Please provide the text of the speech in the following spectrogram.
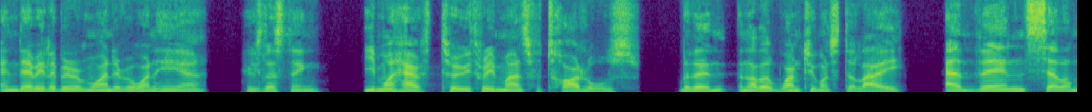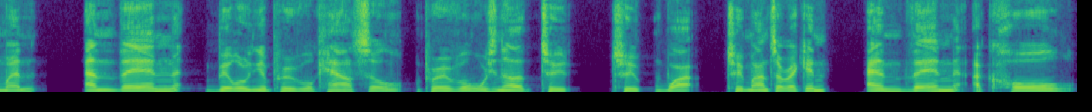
And Debbie, let me remind everyone here who's listening, you might have two, three months for titles, but then another one, two months delay, and then settlement, and then building approval council approval, which is another two, two, what, two months, I reckon, and then a call,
